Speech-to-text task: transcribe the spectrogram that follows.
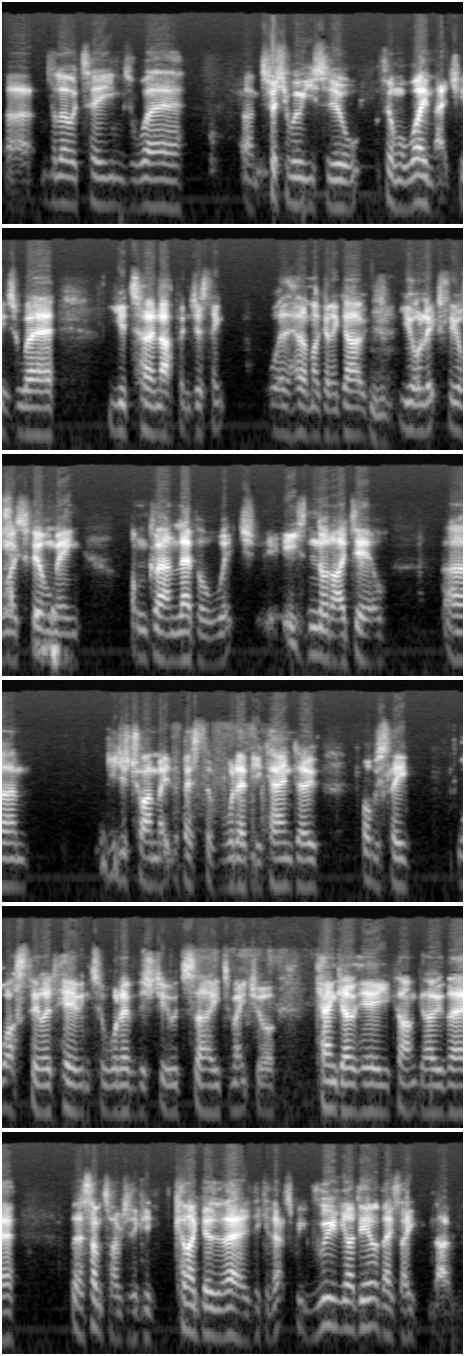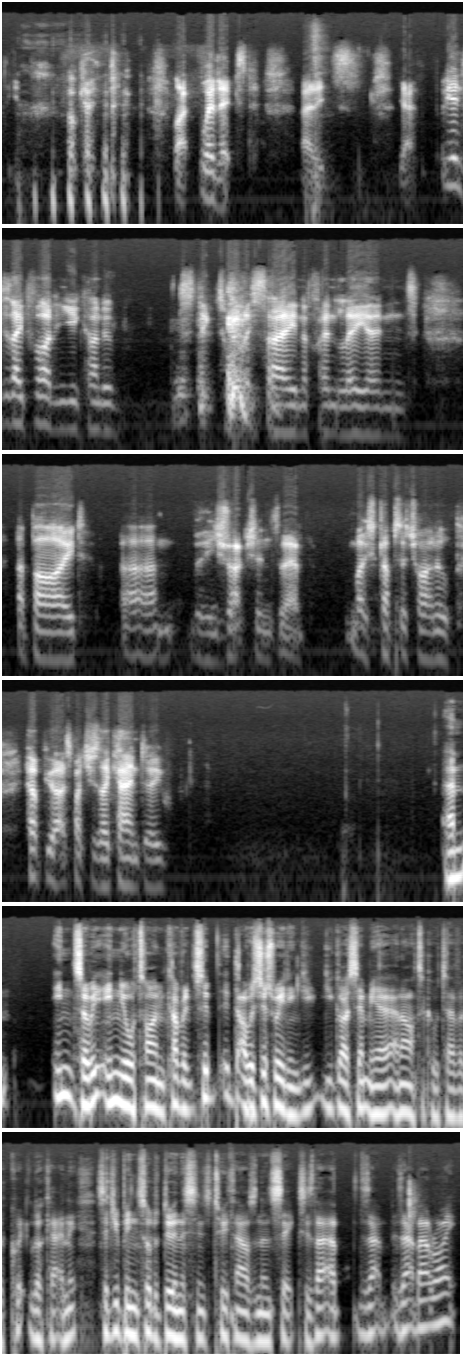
uh, the lower teams where, um, especially when we used to do film away matches, where you turn up and just think, where the hell am I going to go? Mm. You're literally almost filming on ground level, which is not ideal. Um, you just try and make the best of whatever you can do, obviously, while still adhering to whatever the stewards say to make sure you can go here, you can't go there. Sometimes you're thinking, can I go there? You're thinking that's be really ideal. They say no. Thinking, okay, right, where next? And it's yeah. At the end of the day, providing you kind of stick to what they say and are friendly and abide um, with the instructions, that most clubs are trying to help you out as much as they can do. Um, in so in your time covering, so I was just reading. You, you guys sent me a, an article to have a quick look at, and it said you've been sort of doing this since 2006. Is that a, is that is that about right?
